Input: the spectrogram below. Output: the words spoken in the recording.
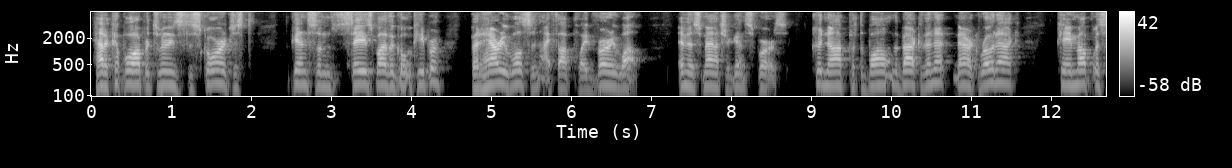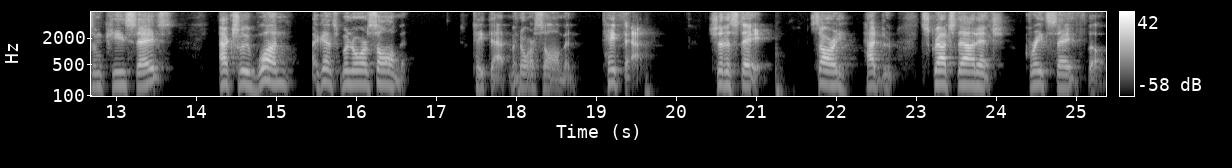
Had a couple opportunities to score, just again some saves by the goalkeeper. But Harry Wilson, I thought, played very well in this match against Spurs. Could not put the ball in the back of the net. Marek Rodak came up with some key saves. Actually won against Manor Solomon. Take that, Manor Solomon. Take that. Should have stayed. Sorry, had to scratch that itch. Great save, though,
